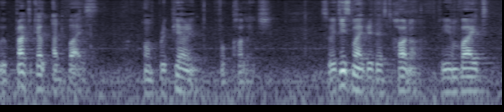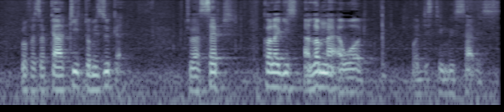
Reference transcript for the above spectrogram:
with practical advice on preparing for college. So it is my greatest honor to invite Professor T. Tomizuka to accept college's Alumni Award for Distinguished Service.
